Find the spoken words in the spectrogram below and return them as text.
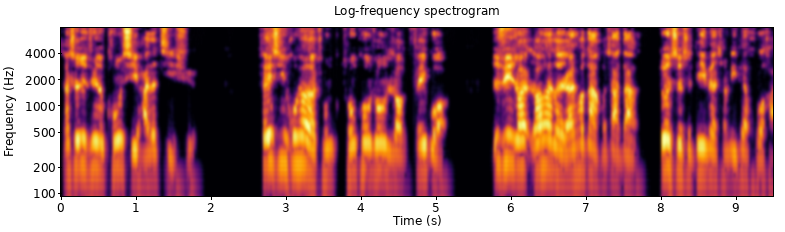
但是日军的空袭还在继续，飞机呼啸的从从空中绕飞过，日军燃燃放的燃烧弹和炸弹。顿时使地面成了一片火海。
